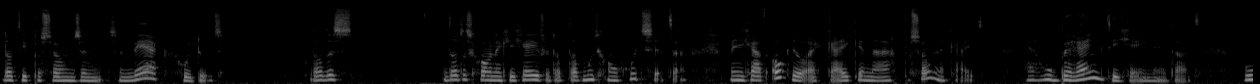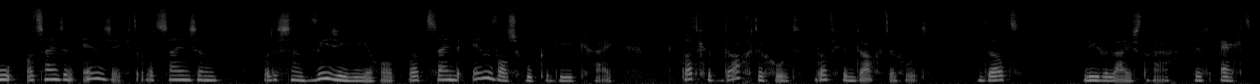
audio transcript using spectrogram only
dat die persoon zijn, zijn werk goed doet. Dat is, dat is gewoon een gegeven, dat, dat moet gewoon goed zitten. Maar je gaat ook heel erg kijken naar persoonlijkheid. hoe brengt diegene dat? Hoe, wat zijn zijn inzichten? Wat, zijn zijn, wat is zijn visie hierop? Wat zijn de invalshoeken die ik krijg? Dat gedachtegoed, dat gedachtegoed, dat, lieve luisteraar, is echt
